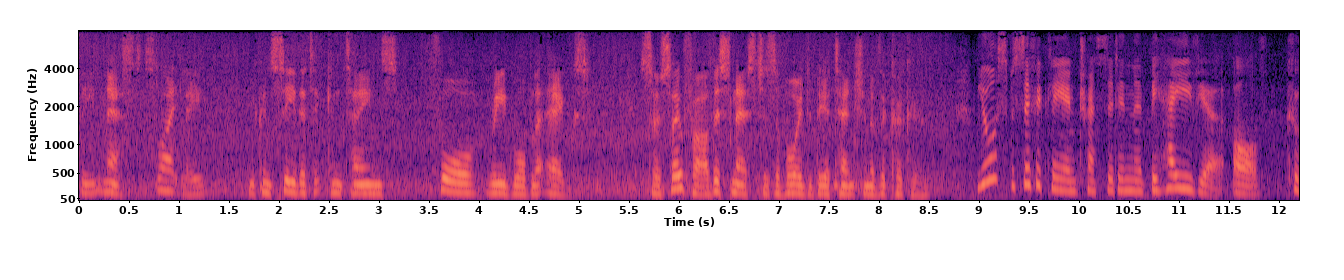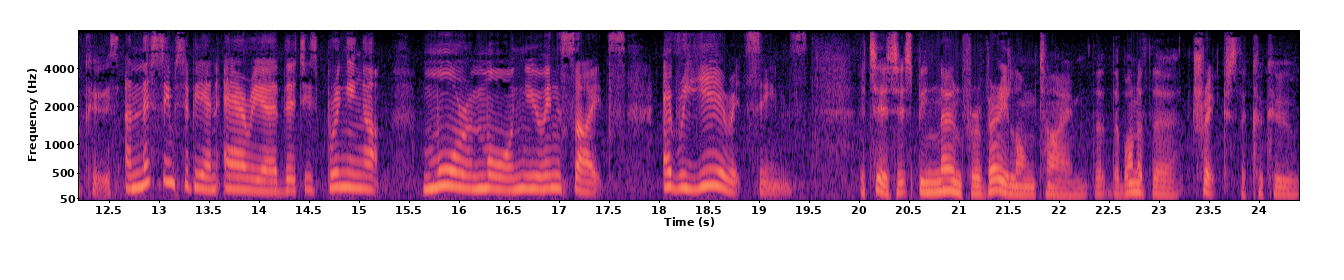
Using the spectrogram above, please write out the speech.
the nest slightly, you can see that it contains four reed warbler eggs. So, so far, this nest has avoided the attention of the cuckoo. You're specifically interested in the behaviour of cuckoos, and this seems to be an area that is bringing up more and more new insights every year, it seems. It is. It's been known for a very long time that the, one of the tricks the cuckoo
